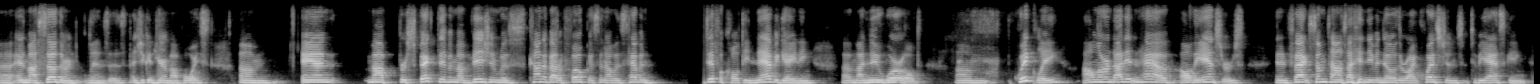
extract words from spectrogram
uh, and my Southern lenses, as you can hear in my voice. Um, and my perspective and my vision was kind of out of focus, and I was having difficulty navigating uh, my new world. Um, quickly, I learned I didn't have all the answers. And in fact, sometimes I didn't even know the right questions to be asking.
